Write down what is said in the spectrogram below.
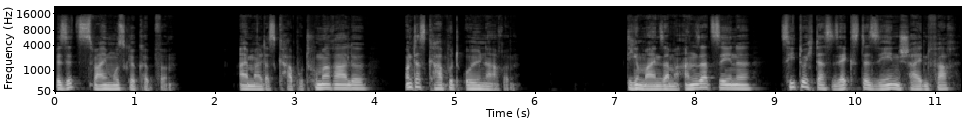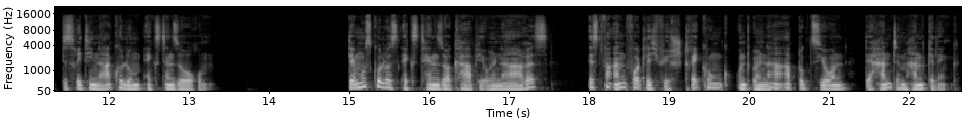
besitzt zwei Muskelköpfe. Einmal das Caput humerale und das Caput ulnare. Die gemeinsame Ansatzsehne zieht durch das sechste Sehenscheidenfach des Retinaculum extensorum. Der Musculus extensor carpi ulnaris ist verantwortlich für Streckung und Ulnarabduktion der Hand im Handgelenk.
